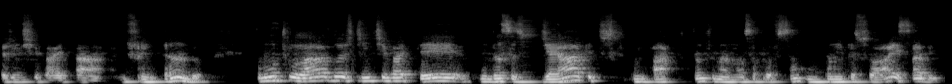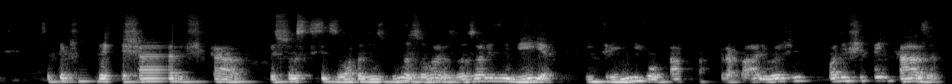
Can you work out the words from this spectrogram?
que a gente vai estar tá enfrentando, por outro lado, a gente vai ter mudanças de hábitos com impacto tanto na nossa profissão como também pessoais, sabe? Você tem que deixar de ficar pessoas que se deslocam às vezes duas horas, duas horas e meia entre ir e voltar para o trabalho, hoje podem ficar em casa.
